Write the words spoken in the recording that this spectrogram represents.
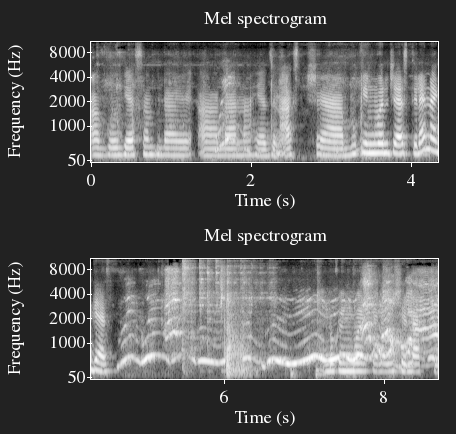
अगो गॅस संपलाय. आला नाही अजून. अच्छा बुकिंग वरची असतील ना गॅस? बुकिंग वर त्याला उशीर लागतो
